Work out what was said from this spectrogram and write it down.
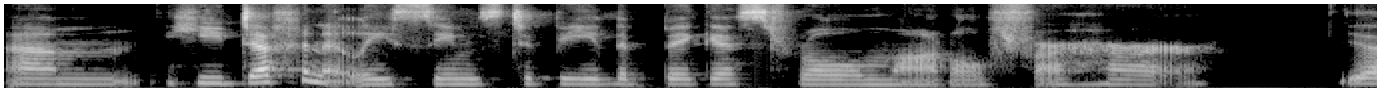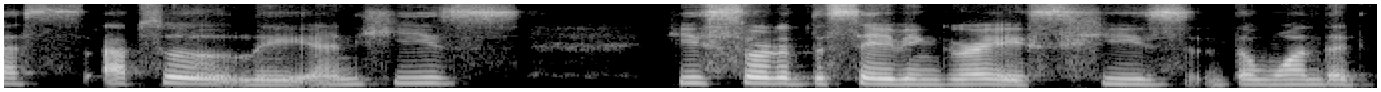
um, he definitely seems to be the biggest role model for her. Yes, absolutely. And he's, he's sort of the saving grace. He's the one that,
